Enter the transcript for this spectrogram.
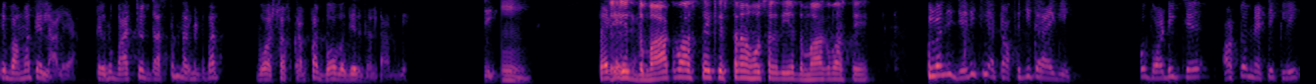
ਤੇ ਬਾਹਾਂ ਤੇ ਲਾ ਲਿਆ ਤੇ ਉਹਨੂੰ ਬਾਅਦ ਚੋਂ 10-15 ਮਿੰਟ ਬਾਅਦ ਵਾਸ਼ ਆਫ ਕਰਤਾ ਬਹੁਤ ਵਧੀਆ ਰਿਜ਼ਲਟ ਆਣਗੇ ਤੇ ਇਹ ਦਿਮਾਗ ਵਾਸਤੇ ਕਿਸ ਤਰ੍ਹਾਂ ਹੋ ਸਕਦੀ ਹੈ? ਦਿਮਾਗ ਵਾਸਤੇ? ਕੁਲਵੰਤ ਜੀ ਜਿਹੜੀ ਚੀਜ਼ ਆਟੋਫੇਜੀ ਕਰਾਏਗੀ ਉਹ ਬਾਡੀ 'ਚ ਆਟੋਮੈਟਿਕਲੀ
